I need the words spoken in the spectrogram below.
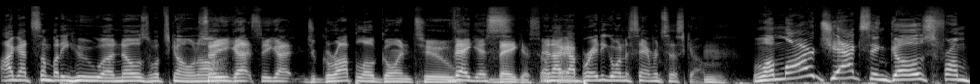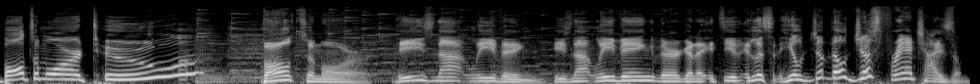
I got somebody who uh, knows what's going on. So you got so you got Garoppolo going to Vegas. Vegas, And I. Got Brady going to San Francisco. Lamar Jackson goes from Baltimore to Baltimore. He's not leaving. He's not leaving. They're gonna. It's listen. He'll they'll just franchise him.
